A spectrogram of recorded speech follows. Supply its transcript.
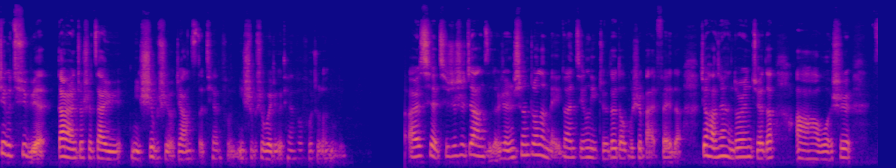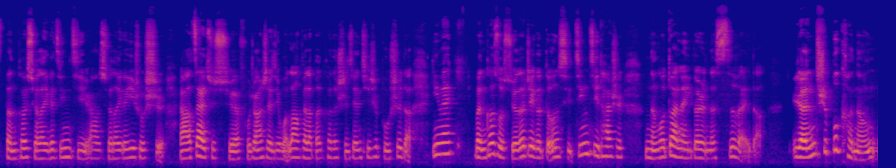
这个区别当然就是在于你是不是有这样子的天赋，你是不是为这个天赋付出了努力。而且其实是这样子的，人生中的每一段经历绝对都不是白费的。就好像很多人觉得啊，我是本科学了一个经济，然后学了一个艺术史，然后再去学服装设计，我浪费了本科的时间。其实不是的，因为本科所学的这个东西，经济它是能够锻炼一个人的思维的。人是不可能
